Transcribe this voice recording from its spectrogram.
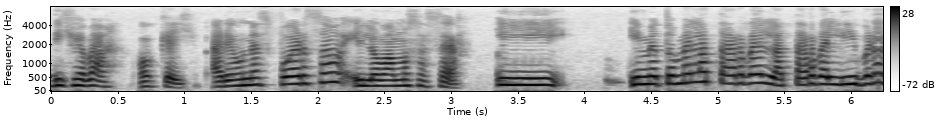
Dije, va, ok, haré un esfuerzo y lo vamos a hacer. Y, y me tomé la tarde, la tarde libre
